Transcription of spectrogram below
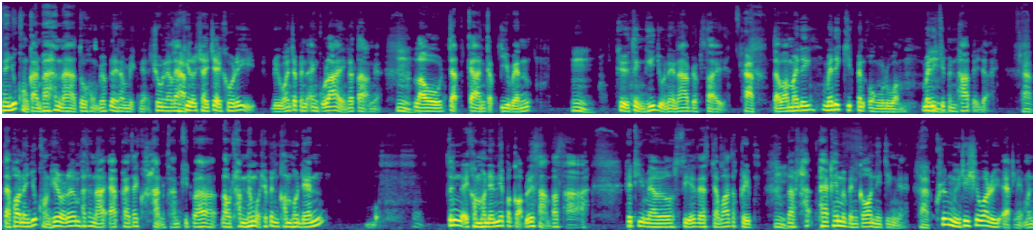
ในยุคของการพัฒนาตัวของ Web Dynamic เนี่ยช่วงแรครักบๆที่เราใช้ jQuery หรือว่าจะเป็น Angular อย่างก็ตามเนี่ยอืมเราจัดการกับ Event อืมคือสิ่งที่อยู่ในหน้าเว็บไซต์ครับแต่ว่าไม่ได้ไม่ได้คิดเป็นองค์รวม ไม่ได้คิดเป็นภาพใหญ่ๆครับ แต่พอในยุคของที่เราเริ่มพัฒนาแอปภายใต้ฐานความคิดว่าเราทำทั้งหมดให้เป็นคอมโพเนนต์ซึ่งไอ้คอมโพเนนต์เนี่ยประกอบด้วย 3 ภาษา HTML CSS JavaScript อืมแล้วแพ็กให้มันเป็นก้อนจริงๆเนี่ยครับเครื่องมือที่ชื่อว่า React เนี่ยมัน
